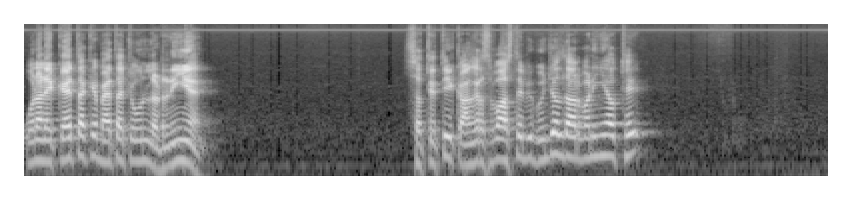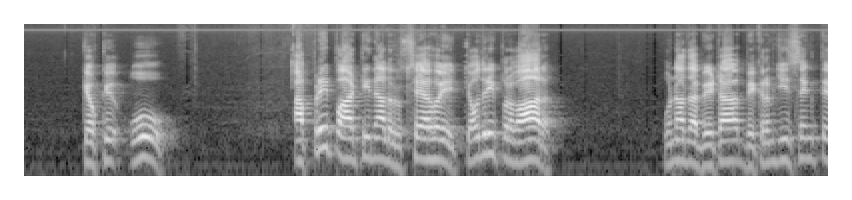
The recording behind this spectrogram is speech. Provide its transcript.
ਉਹਨਾਂ ਨੇ ਕਹਿਤਾ ਕਿ ਮੈਂ ਤਾਂ ਚੋਣ ਲੜਨੀ ਹੈ। ਸਥਿਤੀ ਕਾਂਗਰਸ ਵਾਸਤੇ ਵੀ ਗੁੰਝਲਦਾਰ ਬਣੀ ਹੈ ਉੱਥੇ। ਕਿਉਂਕਿ ਉਹ ਆਪਣੀ ਪਾਰਟੀ ਨਾਲ ਰੁੱਸਿਆ ਹੋਏ ਚੌਧਰੀ ਪਰਿਵਾਰ, ਉਹਨਾਂ ਦਾ ਬੇਟਾ ਬਿਕਰਮਜੀਤ ਸਿੰਘ ਤੇ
